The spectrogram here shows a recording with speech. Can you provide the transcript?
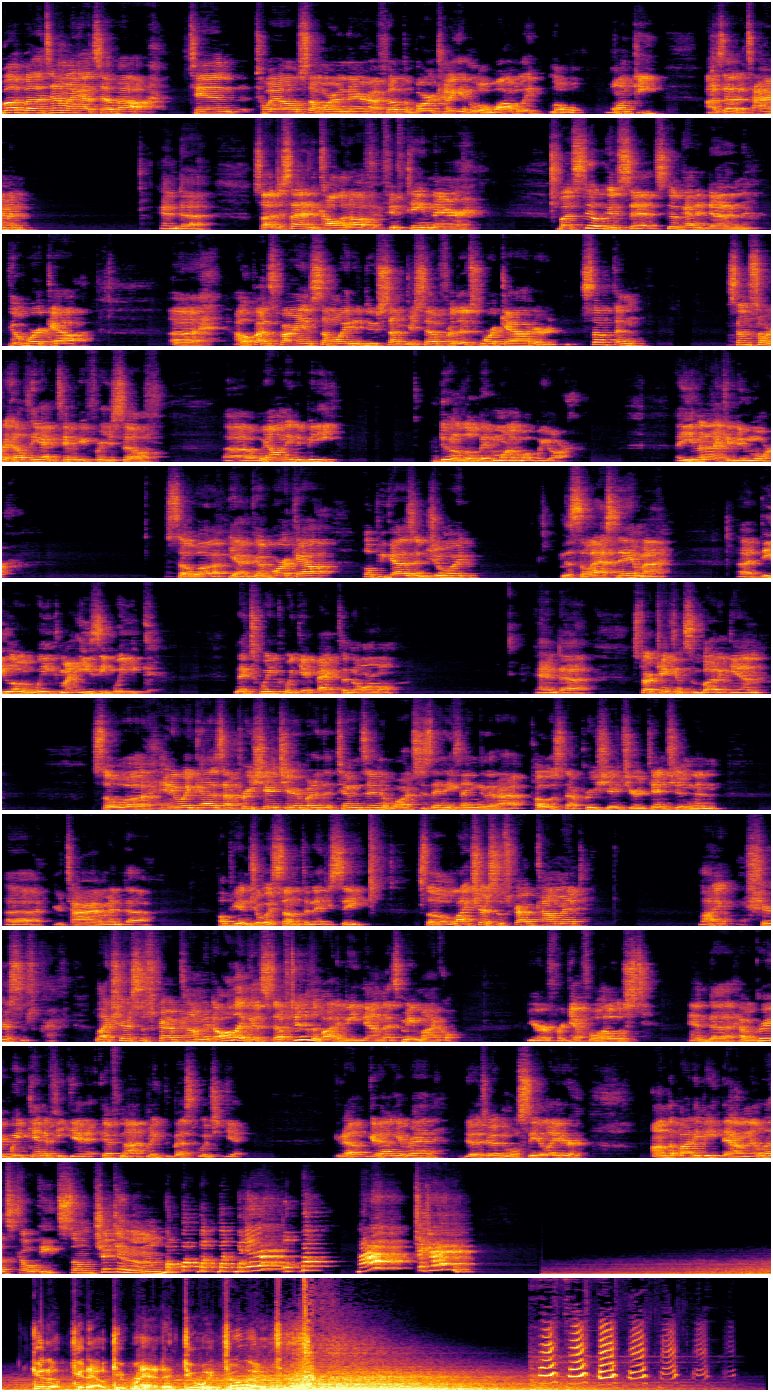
But by the time I got to about 10, 12, somewhere in there, I felt the bar kind of getting a little wobbly, a little wonky. I was out of timing. And uh, so I decided to call it off at 15 there. But still good set, still got it done. Good workout. Uh, I hope I inspire you in some way to do something yourself, whether it's workout or something, some sort of healthy activity for yourself. Uh, we all need to be doing a little bit more than what we are. Even I could do more. So, uh, yeah, good workout. Hope you guys enjoyed. This is the last day of my uh, deload week, my easy week. Next week, we get back to normal and uh, start kicking some butt again. So, uh, anyway, guys, I appreciate you. Everybody that tunes in and watches anything that I post, I appreciate your attention and uh, your time, and uh, hope you enjoy something that you see. So, like, share, subscribe, comment. Like, share, subscribe. Like, share, subscribe, comment, all that good stuff to the Body Beatdown. That's me, Michael, your forgetful host. And uh, have a great weekend if you get it. If not, make the best of what you get. Get up, get out, get red, do it to it, and we'll see you later on the Body Beatdown. Now let's go eat some chicken. Chicken! Get up, get out, get red, and do it, do it!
